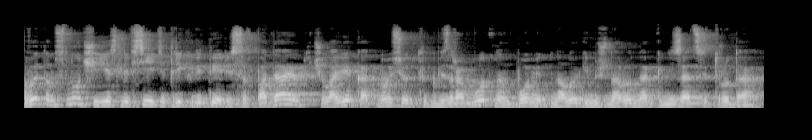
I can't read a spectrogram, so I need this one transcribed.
В этом случае, если все эти три критерия совпадают, человека относят к безработным по методологии Международной организации труда.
